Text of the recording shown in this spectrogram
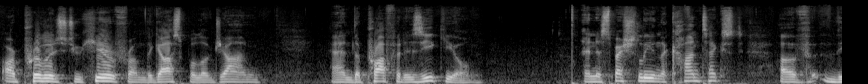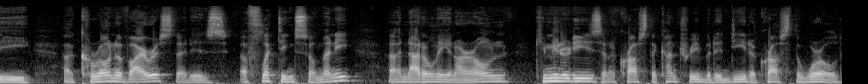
are privileged to hear from the Gospel of John and the prophet Ezekiel, and especially in the context of the uh, coronavirus that is afflicting so many, uh, not only in our own communities and across the country, but indeed across the world.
